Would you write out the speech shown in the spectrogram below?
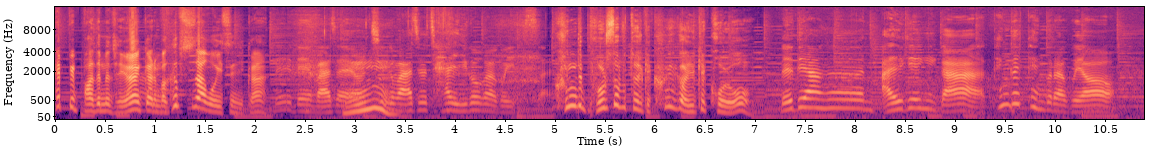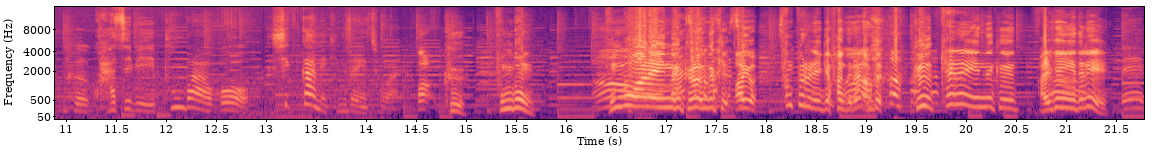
햇빛 받으면서 영양가를 막 흡수하고 있으니까. 네, 네, 맞아요. 음. 지금 아주 잘 익어가고 있어요. 근데 벌써부터 이렇게 크기가 이렇게 커요. 레드향은 알갱이가 탱글탱글하고요. 그 과즙이 풍부하고 식감이 굉장히 좋아요. 아, 그 봉봉. 봉봉 안에 있는 그런 느낌. 아 이거 상표를 얘기하면 안 되네. 아무튼 그 캔에 있는 그 알갱이들이 네,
